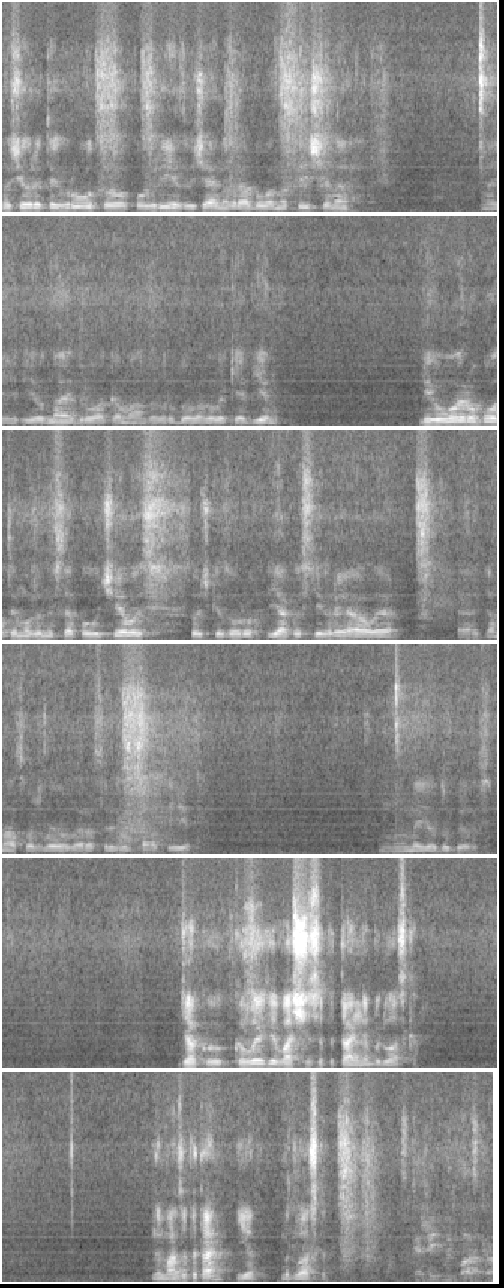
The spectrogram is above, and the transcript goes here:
Ну, якщо говорити гру, то по грі, звичайно, гра була насищена. І- І одна, і друга команда зробила великий об'єм бігової роботи. Може не все вийшло з точки зору якості гри, але е, для нас важливо зараз результат і ми його добилися. Дякую. Колеги, ваші запитання, будь ласка. Нема запитань? Є, будь ласка. Скажіть, будь ласка,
